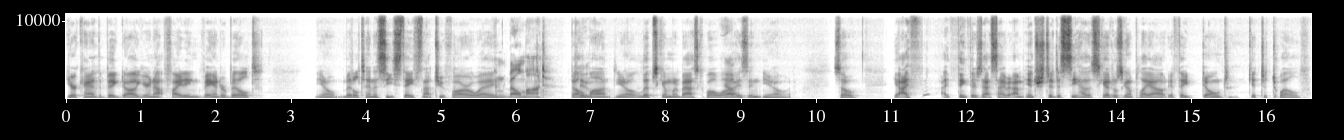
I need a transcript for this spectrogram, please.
you're kind of the big dog. You're not fighting Vanderbilt. You know, Middle Tennessee State's not too far away. And Belmont. too. Belmont, you know, Lipscomb and basketball wise, and you know, so yeah, I th- I think there's that side of it. I'm interested to see how the schedule's going to play out if they don't get to 12.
